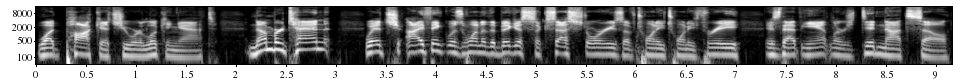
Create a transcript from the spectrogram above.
what pockets you are looking at. Number 10, which I think was one of the biggest success stories of 2023, is that the Antlers did not sell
